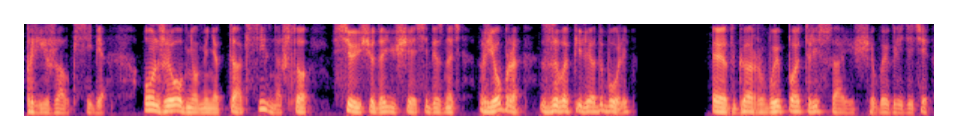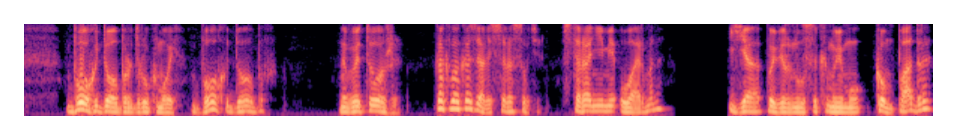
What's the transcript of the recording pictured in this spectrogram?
прижал к себе. Он же обнял меня так сильно, что все еще дающие о себе знать ребра завопили от боли. «Эдгар, вы потрясающе выглядите! Бог добр, друг мой, Бог добр!» «Вы тоже!» Как вы оказались в Сарасоте? Стараниями Уайрмана? Я повернулся к моему компадре,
